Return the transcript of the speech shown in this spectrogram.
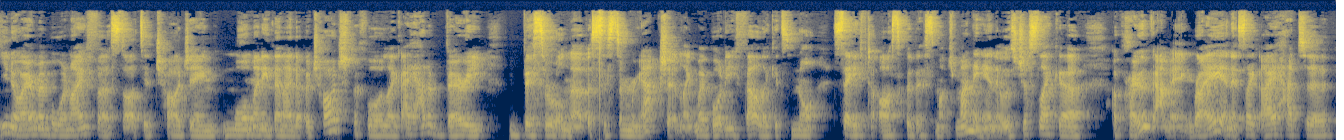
you know, I remember when I first started charging more money than I'd ever charged before, like I had a very visceral nervous system reaction. Like my body felt like it's not safe to ask for this much money. And it was just like a, a programming, right? And it's like I had to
